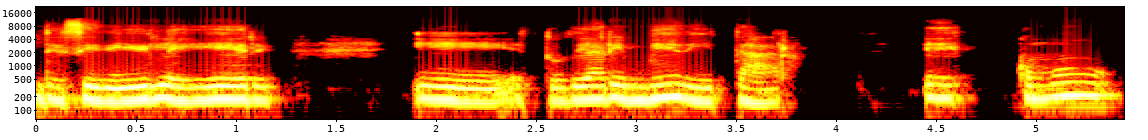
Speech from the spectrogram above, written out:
decidí leer y estudiar y meditar es cómo,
